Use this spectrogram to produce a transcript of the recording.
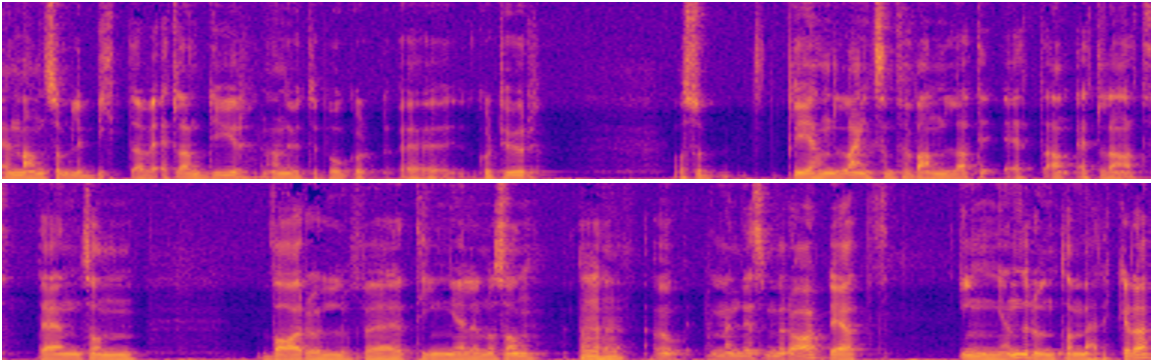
en mann som blir bitt av et eller annet dyr når han er ute på går, eh, går tur, og så blir han langsomt forvandla til et, et eller annet. Det er en sånn varulvting eller noe sånt. Eh, og- men det som er rart, er at ingen rundt ham merker det.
